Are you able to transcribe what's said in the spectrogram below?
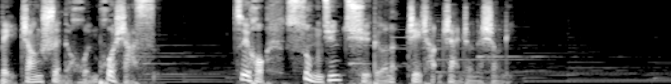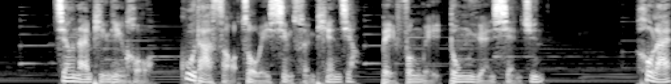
被张顺的魂魄杀死。最后，宋军取得了这场战争的胜利。江南平定后，顾大嫂作为幸存偏将，被封为东原县君。后来，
